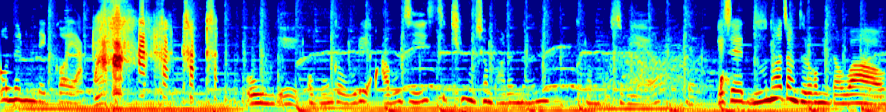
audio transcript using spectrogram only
오늘은 내 거야. 오우 예. 어, 뭔가 우리 아버지 스킨 로션 바르는 그런 모습이에요. 네. 이제 눈 화장 들어갑니다. 와우.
